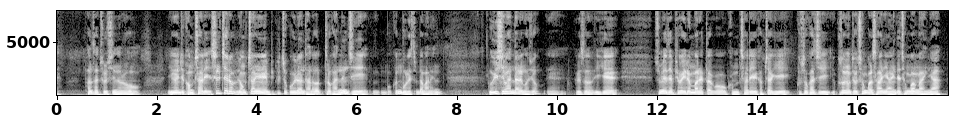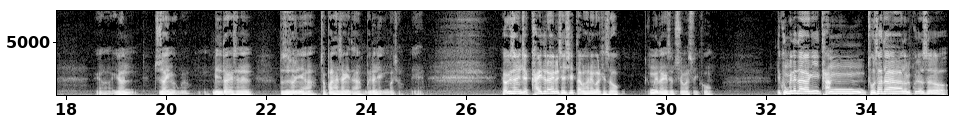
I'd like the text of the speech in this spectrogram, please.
판사 출신으로 이거 이제 검찰이 실제로 영장에 미필적 고의라는 단어가 들어갔는지 뭐 그건 모르겠습니다만은 의심한다는 거죠. 예. 그래서 이게 추미애 대표가 이런 말 했다고 검찰이 갑자기 구속하지 구속영장 청구할 사안이 아닌데 청구한 거 아니냐 어, 이런 주장인 거고요. 민주당에서는 무슨 소리냐 적반하장이다 뭐 이런 얘기인 거죠. 예. 여기서 이제 가이드라인을 제시했다고 하는 걸 계속 국민의당에서는 주장할 수 있고 근데 국민의당이 당 조사단을 꾸려서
